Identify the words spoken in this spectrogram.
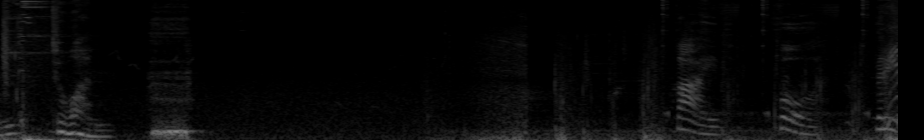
one to one. Five, four, three,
